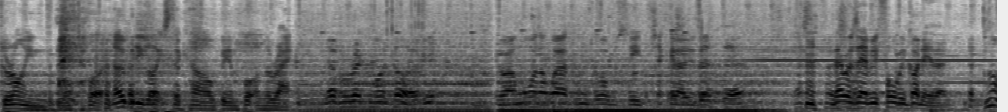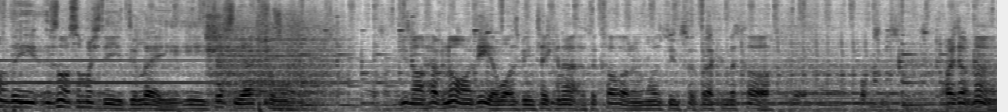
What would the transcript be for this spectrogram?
grind that we have to put. Nobody likes the car being put on the rack. You ever wrecked my car, have you? You are more than welcome to obviously check it over. there. that was there before we got here, then. Not the. It's not so much the delay. It's just the actual. You know, I have no idea what has been taken out of the car and what has been put back in the car. I don't know.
